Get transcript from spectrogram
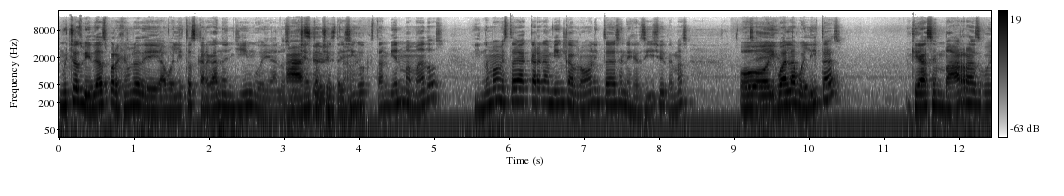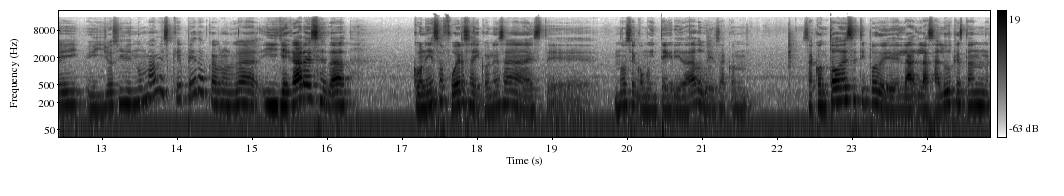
muchos videos, por ejemplo, de abuelitos cargando en gym, güey, a los Ah, 80, sí, he visto, 85, güey. que están bien mamados. Y no mames, todavía cargan bien cabrón y todavía hacen ejercicio y demás. O Sí, igual güey. abuelitas que hacen barras, güey. Y yo así de, no mames, qué pedo, cabrón. O sea, y llegar a esa edad con esa fuerza y con esa, este, no sé, como integridad, güey. O sea, con, o sea, con todo ese tipo de, la, la salud que están,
